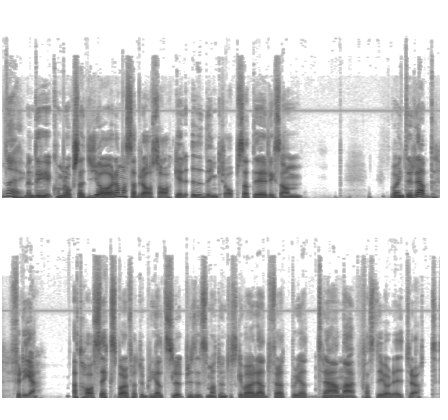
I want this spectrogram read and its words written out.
Nej. Men det kommer också att göra massa bra saker i din kropp, så att det liksom... Var inte rädd för det. Att ha sex bara för att du blir helt slut, precis som att du inte ska vara rädd för att börja träna, fast det gör dig trött.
